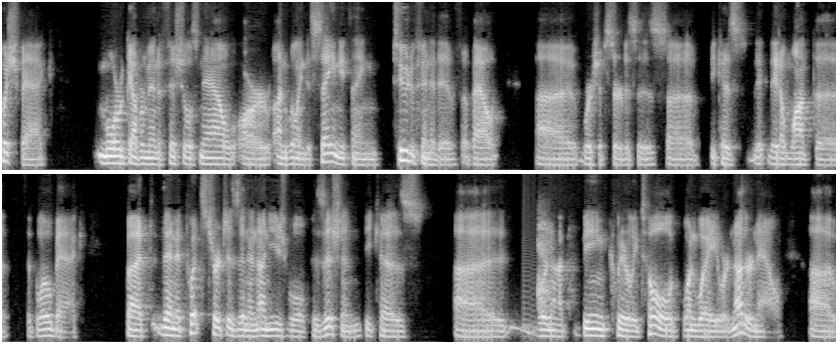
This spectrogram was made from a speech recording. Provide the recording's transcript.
pushback, more government officials now are unwilling to say anything too definitive about uh, worship services uh, because they, they, don't want the, the blowback. But then it puts churches in an unusual position because uh, we're not being clearly told one way or another now uh,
